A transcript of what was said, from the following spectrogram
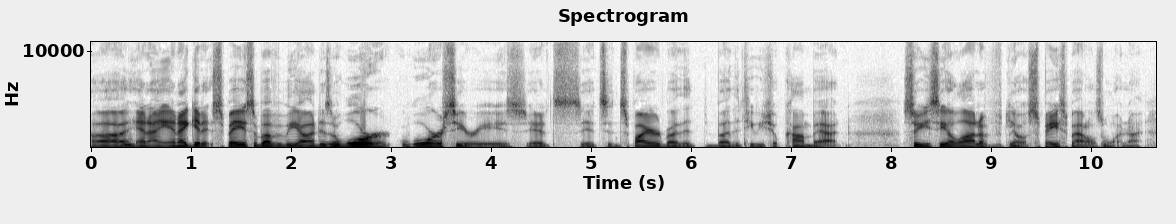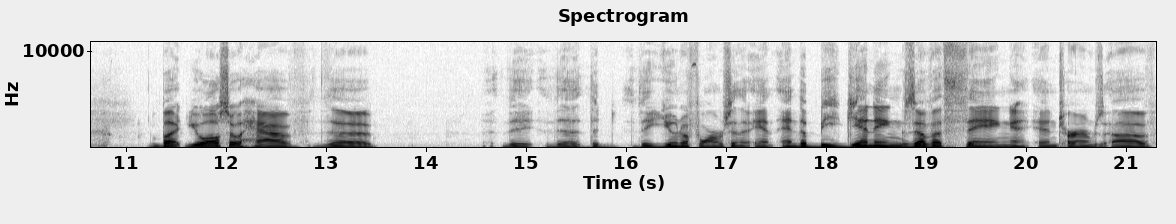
uh, and I and I get it. Space above and beyond is a war war series. It's it's inspired by the by the TV show Combat, so you see a lot of you know space battles and whatnot. But you also have the the the the the uniforms and the and, and the beginnings of a thing in terms of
